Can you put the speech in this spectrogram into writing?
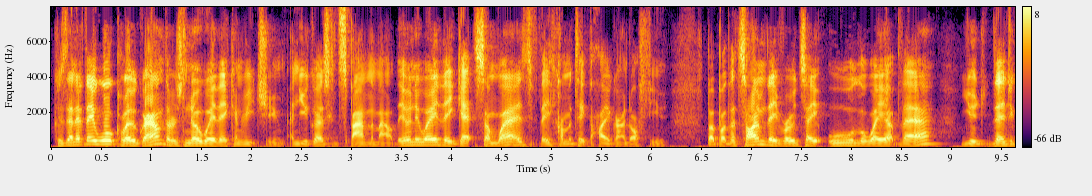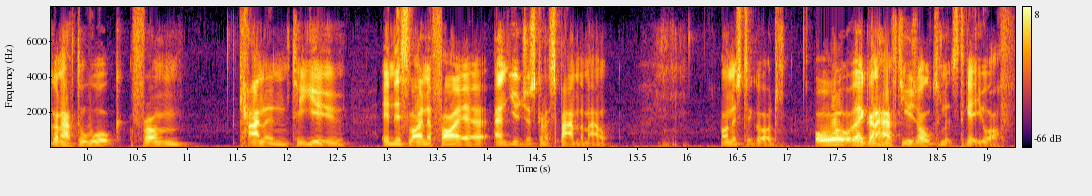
Because then if they walk low ground, there is no way they can reach you, and you guys can spam them out. The only way they get somewhere is if they come and take the high ground off you. But by the time they rotate all the way up there, you they're going to have to walk from cannon to you in this line of fire, and you're just going to spam them out. Honest to God. Or they're going to have to use ultimates to get you off.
